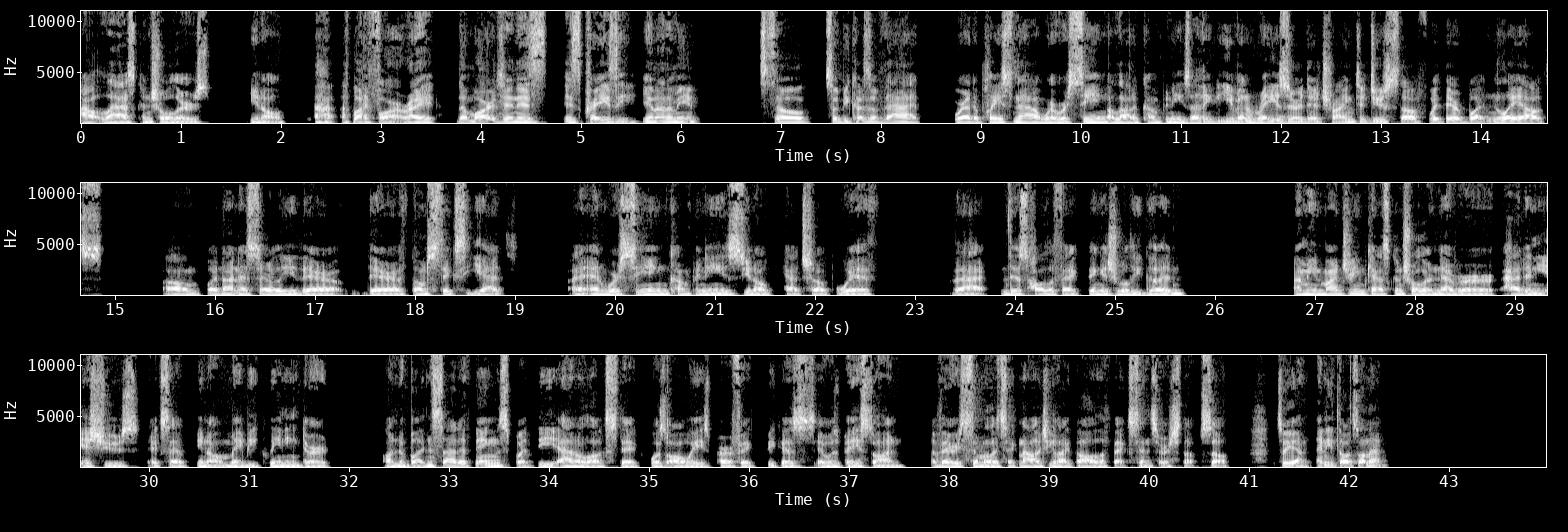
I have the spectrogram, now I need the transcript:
outlast controllers, you know, by far, right? The margin is is crazy. You know what I mean? So so because of that, we're at a place now where we're seeing a lot of companies. I think even Razer, they're trying to do stuff with their button layouts um, but not necessarily their their thumbsticks yet. And we're seeing companies, you know, catch up with that. This Hall effect thing is really good. I mean, my Dreamcast controller never had any issues except, you know, maybe cleaning dirt on the button side of things, but the analog stick was always perfect because it was based on a very similar technology like the Hall effect sensor stuff. So, so yeah, any thoughts on that?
